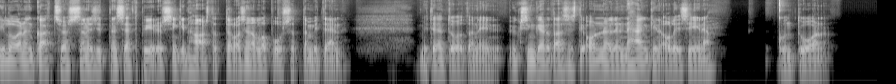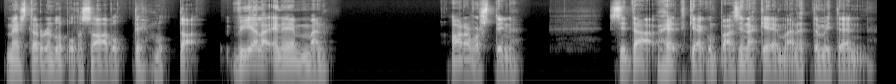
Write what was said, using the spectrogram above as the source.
iloinen katsoessani sitten Seth Petersinkin haastattelua siinä lopussa, että miten, miten tuota, niin yksinkertaisesti onnellinen hänkin oli siinä, kun tuon mestaruuden lopulta saavutti, mutta vielä enemmän arvostin sitä hetkeä, kun pääsin näkemään, että miten,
